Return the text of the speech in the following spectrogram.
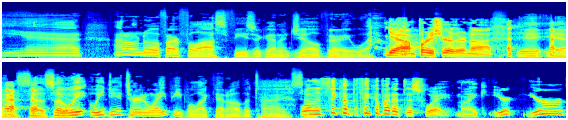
yeah, I don't know if our philosophies are going to gel very well. yeah, I'm pretty sure they're not. yeah, yeah. So so we we do turn away people like that all the time. So. Well, and think of, think about it this way, Mike. Your your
